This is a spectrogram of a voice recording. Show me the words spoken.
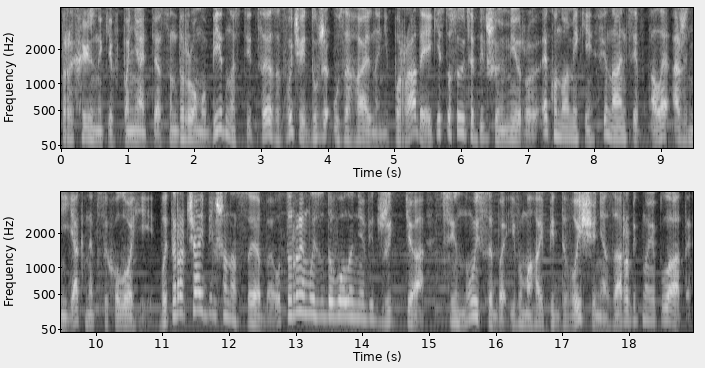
прихильників поняття синдрому бідності, це зазвичай дуже узагальнені поради, які стосуються більшою мірою економіки, фінансів, але аж ніяк не психології. Витрачай більше на себе, отримуй задоволення від життя, цінуй себе і вимагай підвищення заробітної плати.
